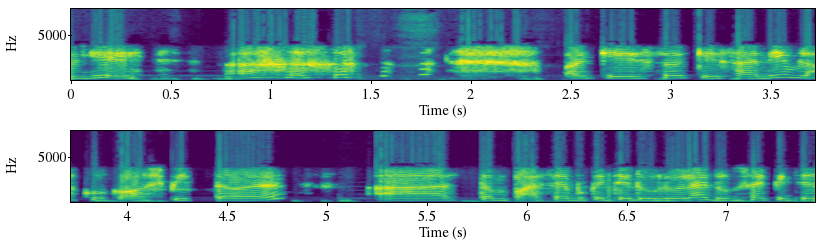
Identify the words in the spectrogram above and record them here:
okay. okay. So kisah ni berlaku ke hospital. Uh, tempat saya bekerja dulu lah. Dulu saya kerja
